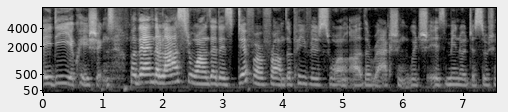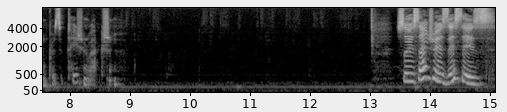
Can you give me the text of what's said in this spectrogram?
AD equations. But then the last one that is different from the previous one are the reaction, which is mineral dissolution precipitation reaction. So essentially this is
